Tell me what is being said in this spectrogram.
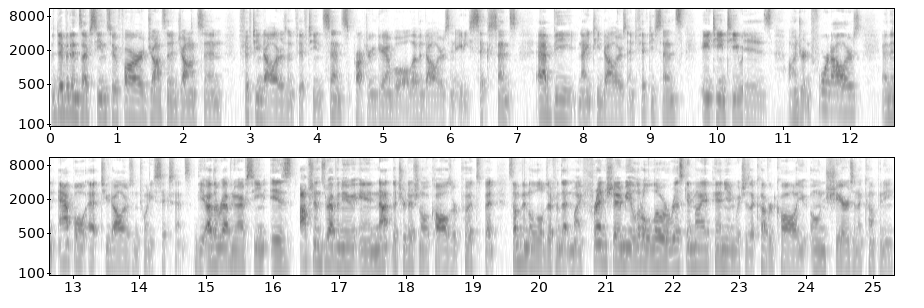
the dividends I've seen so far, Johnson & Johnson, $15.15, Procter & Gamble, $11.86, AbbVie $19.50, AT&T is $104, and then Apple at $2.26. The other revenue I've seen is options revenue and not the traditional calls or puts, but something a little different that my friend showed me, a little lower risk in my opinion, which is a covered call. You own shares in a company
